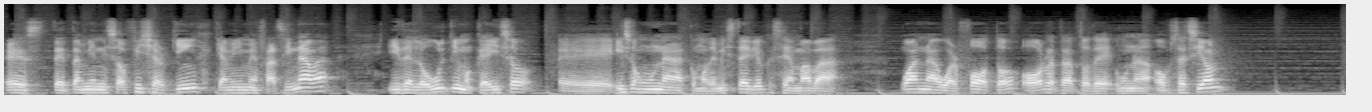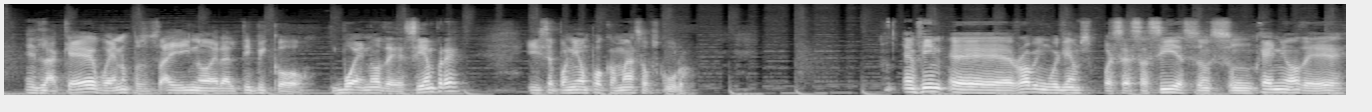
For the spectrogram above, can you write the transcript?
Este, también hizo Fisher King, que a mí me fascinaba. Y de lo último que hizo, eh, hizo una como de misterio que se llamaba One Hour Photo o Retrato de una Obsesión. En la que, bueno, pues ahí no era el típico bueno de siempre y se ponía un poco más oscuro. En fin, eh, Robin Williams pues es así, es, un genio de,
